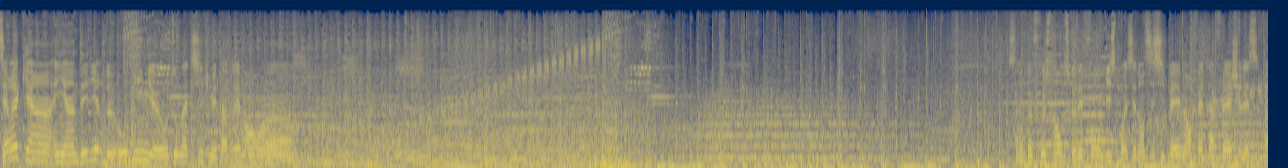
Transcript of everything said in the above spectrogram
C'est vrai qu'il y, a un- délire de homing automatique, mais pas vraiment. euh. C'est un peu frustrant parce que des fois on vise pour essayer d'anticiper, mais en fait la flèche elle est. Enfin.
